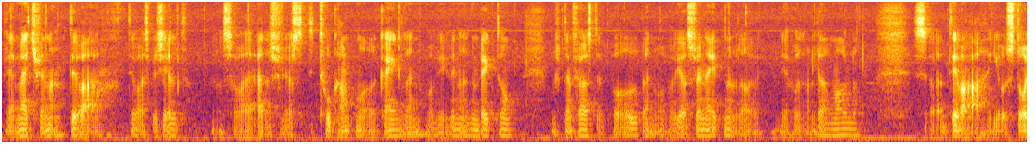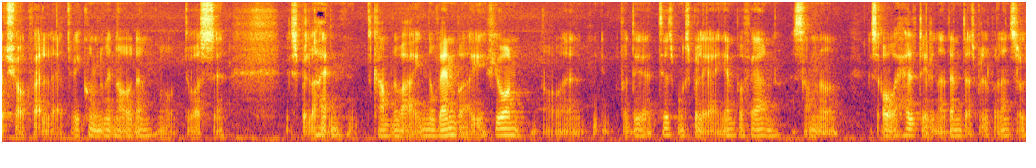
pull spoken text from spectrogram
bliver matchvinder, det var, det var specielt. Og så er der selvfølgelig også de to kampe mod Grækenland, hvor vi vinder den begge to huske den første på udbanen, hvor vi også vinder 1-0, og jeg får lavet mål. Så det var jo et stort chok for alle, at vi kunne vinde over dem. Og det var også, øh, spiller han, kampen var i november i 14, og øh, på det tidspunkt spillede jeg hjemme på færgen sammen med altså over halvdelen af dem, der spillede på landshold.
